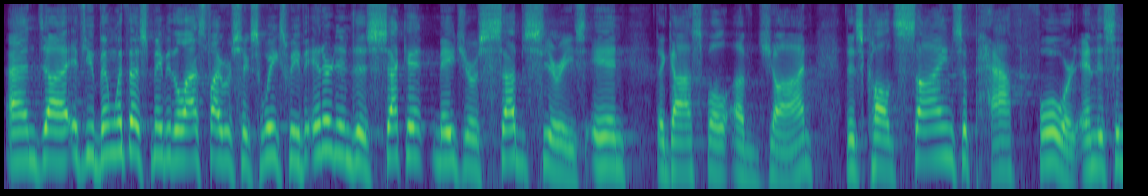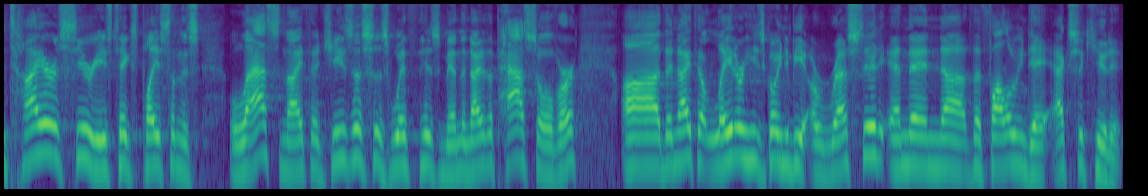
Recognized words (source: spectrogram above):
And uh, if you've been with us maybe the last five or six weeks, we've entered into the second major sub series in the Gospel of John that's called Signs of Path Forward. And this entire series takes place on this last night that Jesus is with his men, the night of the Passover. Uh, the night that later he's going to be arrested and then uh, the following day executed.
